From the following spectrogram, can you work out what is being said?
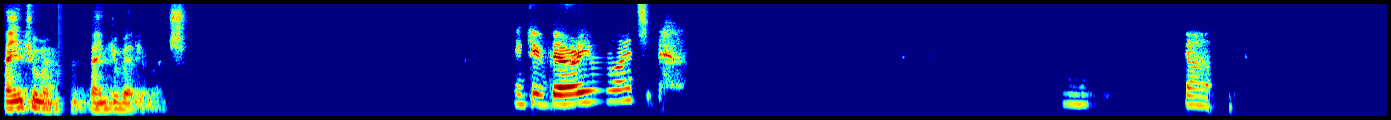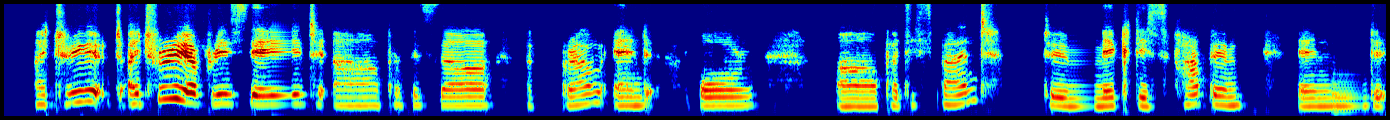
Thank you, ma'am. Thank you very much. Thank you very much. Yeah. I truly, I truly appreciate uh, Professor Akram and all uh, participants to make this happen. And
